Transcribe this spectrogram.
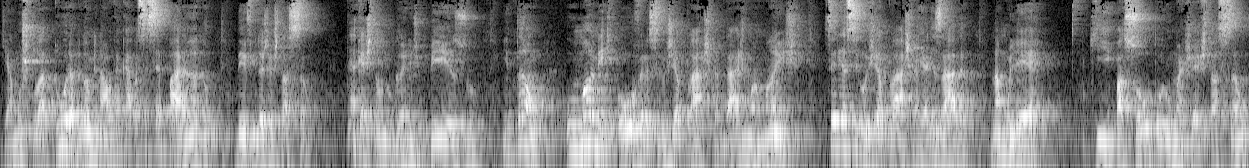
que é a musculatura abdominal que acaba se separando devido à gestação. Tem a questão do ganho de peso. Então, o mummy makeover, a cirurgia plástica das mamães, seria a cirurgia plástica realizada na mulher que passou por uma gestação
